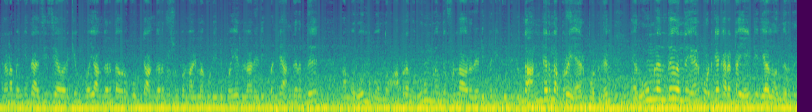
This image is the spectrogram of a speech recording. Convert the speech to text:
ஏன்னா நம்ம இங்கேருந்து அஜிசியா வரைக்கும் போய் அங்கேருந்து அவரை கூப்பிட்டு அங்கேருந்து சூப்பர் மார்க்கெட்டில் கூட்டிகிட்டு போய் எல்லாம் ரெடி பண்ணி அங்கேருந்து நம்ம ரூமுக்கு வந்தோம். அப்புறம் அங்கே ரூம்லேருந்து ஃபுல்லாக அவரை ரெடி பண்ணி கூட்டிகிட்டு வந்து அங்கேருந்து அப்புறம் ஏர்போர்ட்டுக்கு என் ரூம்லேருந்து வந்து ஏர்போர்ட்டுக்கே கரெக்டாக எயிட்டி ரியால் வந்துடுது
